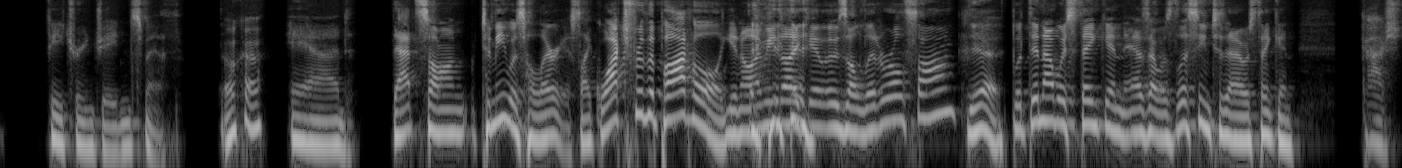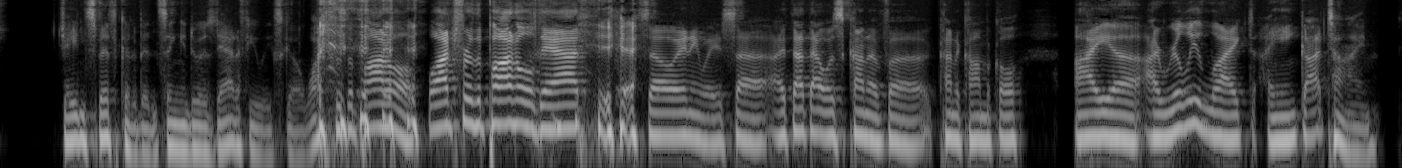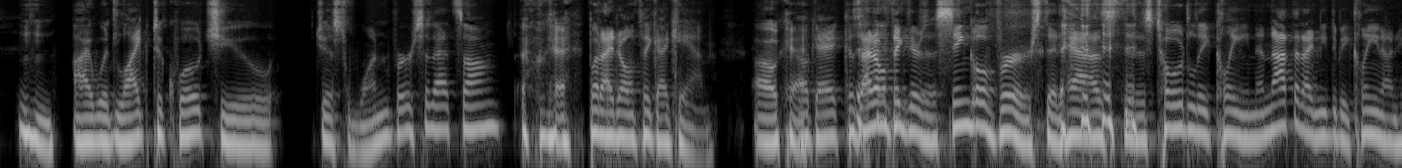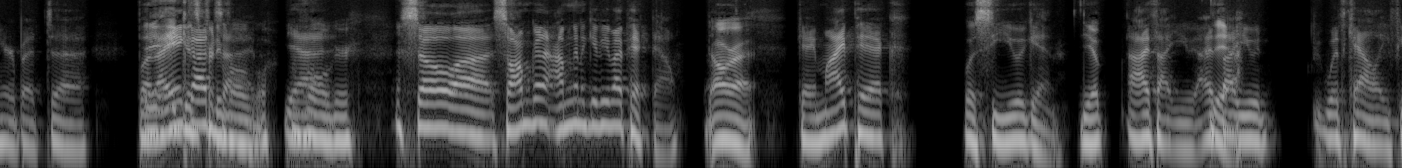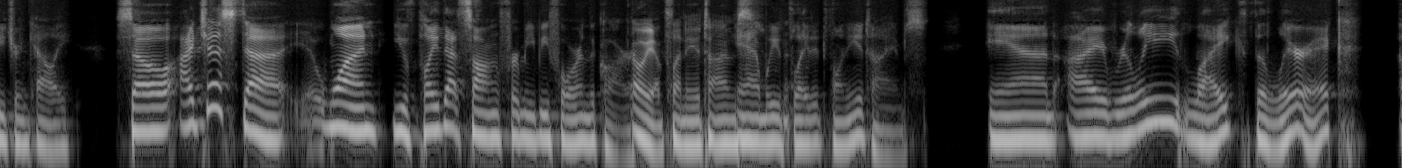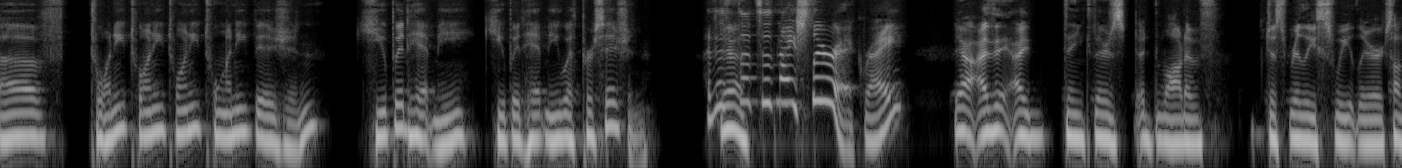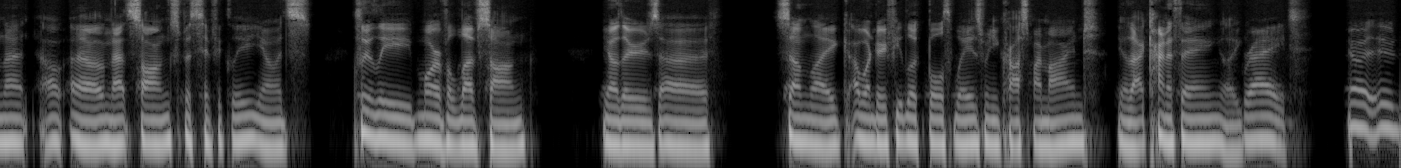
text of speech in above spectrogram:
featuring Jaden Smith. Okay. And that song to me was hilarious. Like, watch for the pothole. You know, I mean, like it was a literal song. Yeah. But then I was thinking, as I was listening to that, I was thinking, gosh, Jaden Smith could have been singing to his dad a few weeks ago. Watch for the pothole. Watch for the pothole, dad. Yeah. So, anyways, uh, I thought that was kind of uh, kind of comical. I uh, I really liked "I Ain't Got Time." Hmm I would like to quote you just one verse of that song, Okay. but I don't think I can. Okay. Okay, because I don't think there's a single verse that has that is totally clean, and not that I need to be clean on here, but uh, but it, I ain't got pretty time. vulgar. Yeah. vulgar. So uh so I'm gonna I'm gonna give you my pick now. All right. Okay, my pick was "See You Again." Yep. I thought you I Yeah. thought you would with Kali featuring Kali. So I just uh one you've played that song for me before in the car. Oh yeah, plenty of times. and we've played it plenty of times. And I really like the lyric of 2020 2020 vision. Cupid hit me, Cupid hit me with precision. I just Yeah. that's a nice lyric, right? Yeah, I think I think there's a lot of just really sweet lyrics on that uh, on that song specifically. You know, it's clearly more of a love song. You know, there's uh some like I wonder if you look both ways when you cross my mind. You know, that kind of thing. Like, Right. you know, it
